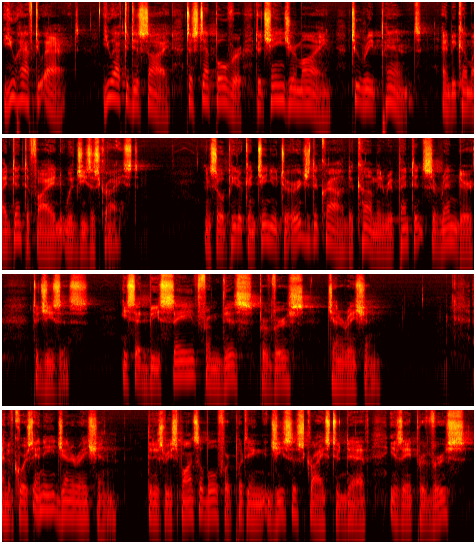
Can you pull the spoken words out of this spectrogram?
You have to act. You have to decide to step over, to change your mind, to repent, and become identified with Jesus Christ. And so Peter continued to urge the crowd to come in repentant surrender to Jesus. He said, Be saved from this perverse generation. And of course, any generation that is responsible for putting Jesus Christ to death is a perverse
